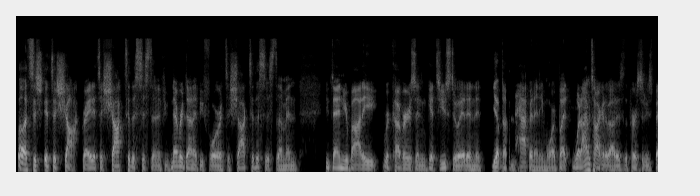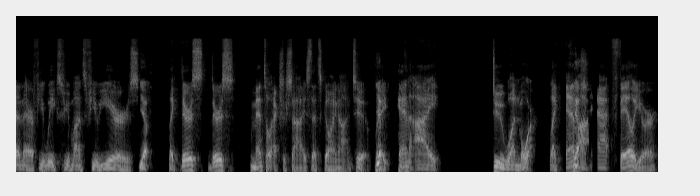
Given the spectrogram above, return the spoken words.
Well, it's a it's a shock, right? It's a shock to the system. If you've never done it before, it's a shock to the system, and then your body recovers and gets used to it, and it yep. doesn't happen anymore. But what I'm talking about is the person who's been there a few weeks, a few months, a few years. Yep. Like there's there's mental exercise that's going on too, right? Yep. Can I do one more? Like, am yes. I at failure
